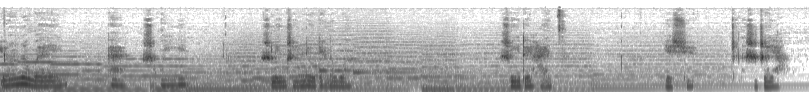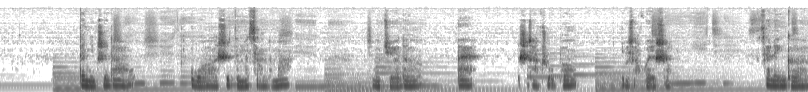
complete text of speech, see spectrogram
有人认为，爱是婚姻，是凌晨六点的吻，是一堆孩子。也许真的是这样。但你知道我是怎么想的吗？我觉得爱是想触碰，又想回首。在林格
